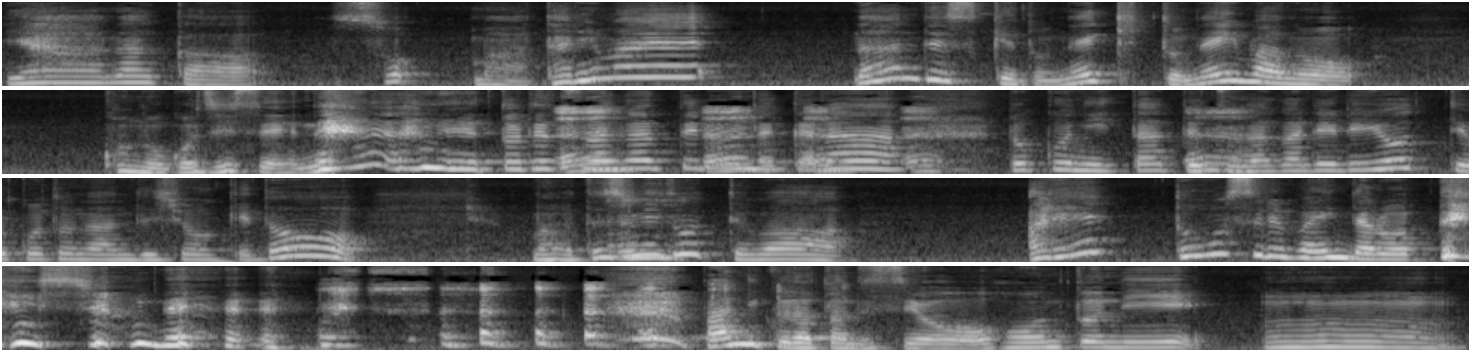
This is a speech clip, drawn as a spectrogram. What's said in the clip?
いやーなんかそまあ当たり前なんですけどねきっとね今のこのご時世ね ネットでつながってるんだから、どこにいたってつながれるよっていうことなんでしょうけど、まあ、私にとっては、あれ？どうすればいいんだろうって 一瞬で パニックだったんですよ本当に。うん。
